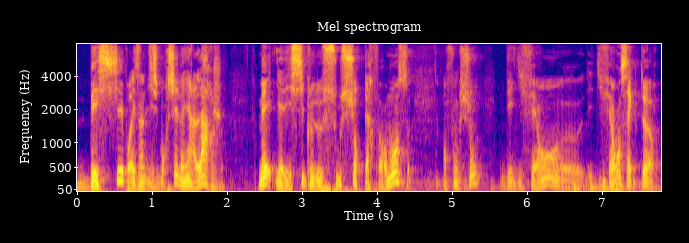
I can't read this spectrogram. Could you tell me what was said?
baissier pour les indices boursiers de manière large. Mais il y a des cycles de sous-surperformance en fonction des différents, euh, des différents secteurs.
